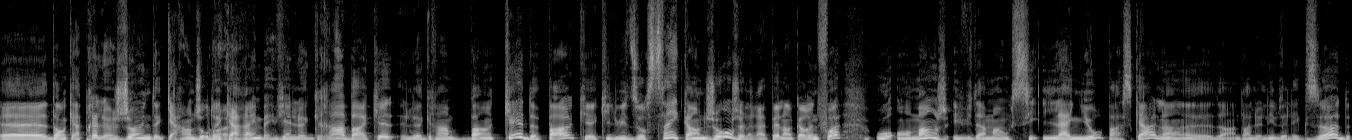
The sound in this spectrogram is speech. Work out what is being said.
Euh, donc, après le jeûne de 40 jours de Ouais. carême, ben, vient le grand, banquet, le grand banquet de Pâques euh, qui, lui, dure 50 jours, je le rappelle encore une fois, où on mange évidemment aussi l'agneau pascal hein, euh, dans, dans le livre de l'Exode.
